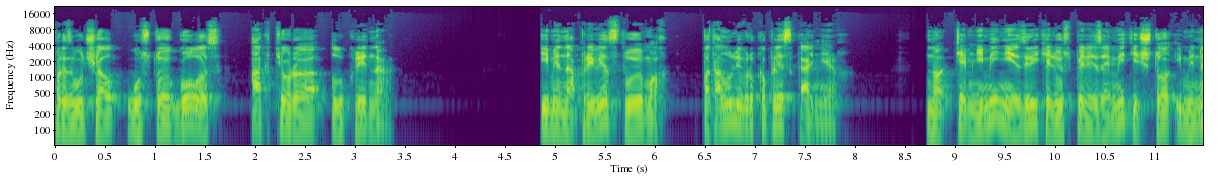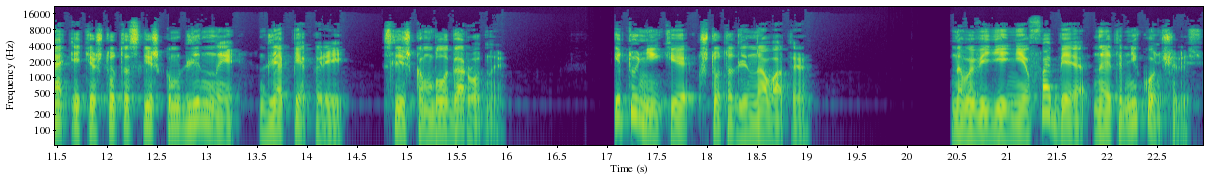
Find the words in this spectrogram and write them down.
прозвучал густой голос актера Лукрина. Имена приветствуемых потонули в рукоплесканиях. Но, тем не менее, зрители успели заметить, что имена эти что-то слишком длинны для пекарей, слишком благородны. И туники что-то длинноваты. Нововведения Фабия на этом не кончились.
